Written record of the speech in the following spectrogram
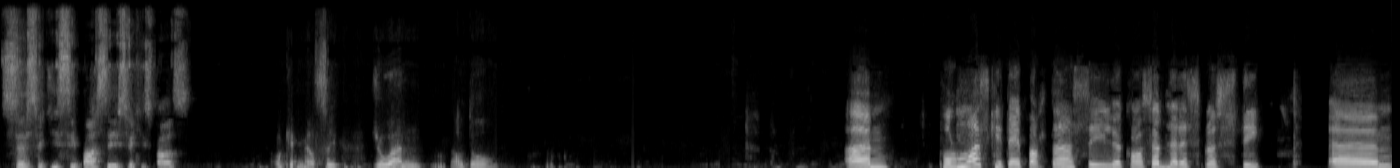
ce, ce qui s'est passé, ce qui se passe. OK, merci. Joanne, autour. Euh, pour moi, ce qui est important, c'est le concept de la réciprocité. Euh,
